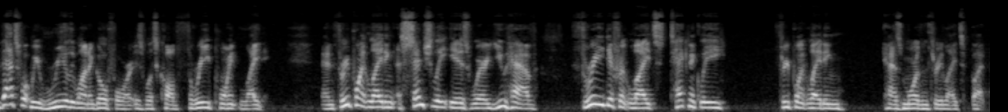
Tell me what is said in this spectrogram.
that's what we really want to go for is what's called three-point lighting. And three-point lighting essentially is where you have three different lights. Technically, three-point lighting has more than three lights, but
